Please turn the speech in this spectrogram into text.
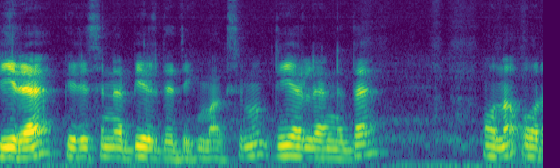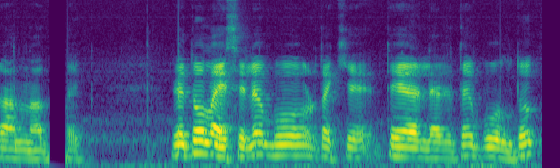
1'e birisine 1 dedik maksimum diğerlerini de ona oranladık. Ve dolayısıyla buradaki değerleri de bulduk.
